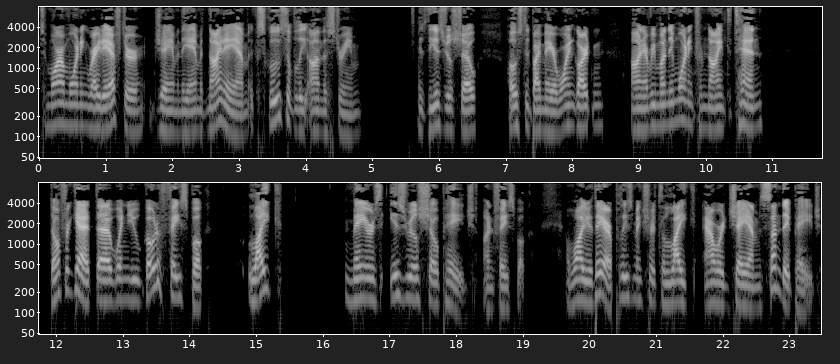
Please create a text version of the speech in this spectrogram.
tomorrow morning, right after JM in the AM at 9 a.m., exclusively on the stream, is the Israel Show, hosted by Mayor Weingarten on every Monday morning from 9 to 10. Don't forget, uh, when you go to Facebook, like Mayor's Israel Show page on Facebook. And while you're there, please make sure to like our JM Sunday page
